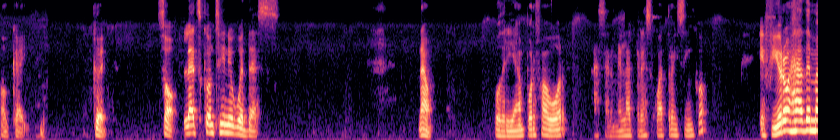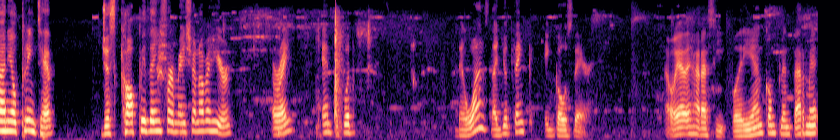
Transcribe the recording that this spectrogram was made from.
Okay, good. So let's continue with this. Now, ¿podrían por favor hacerme la 3, 4 y 5? If you don't have the manual printed, just copy the information over here, all right? And put the ones that you think it goes there. La voy a dejar así. ¿Podrían completarme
